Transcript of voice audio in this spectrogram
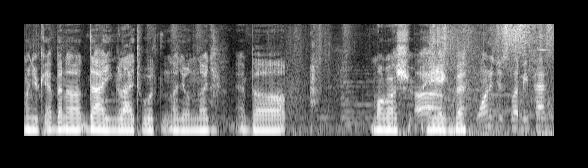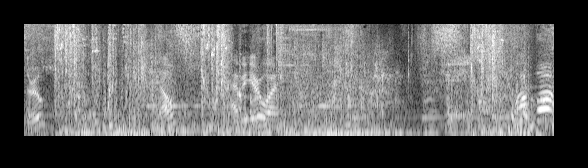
Mondjuk ebben a Dying Light volt nagyon nagy, ebbe a magas Uh, helyekbe. No? Have it your way. Papa!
